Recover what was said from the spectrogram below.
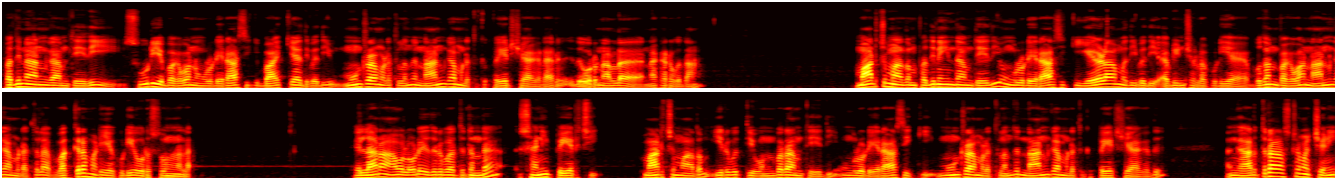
பதினான்காம் தேதி சூரிய பகவான் உங்களுடைய ராசிக்கு பாக்கியாதிபதி மூன்றாம் இடத்துலேருந்து நான்காம் இடத்துக்கு பயிற்சி ஆகிறாரு. இது ஒரு நல்ல நகர்வு தான். மார்ச் மாதம் பதினைந்தாம் தேதி உங்களுடைய ராசிக்கு ஏழாம் அதிபதி அப்படின்னு சொல்லக்கூடிய புதன் பகவான் நான்காம் இடத்துல வக்ரம் அடையக்கூடிய ஒரு சூழ்நிலை. எல்லாரும் அவளோட எதிர்பார்த்துட்டு இருந்த சனி பெயர்ச்சி. மார்ச் மாதம் இருபத்தி ஒன்பதாம் தேதி உங்களுடைய ராசிக்கு மூன்றாம் இடத்துலேருந்து நான்காம் இடத்துக்கு பயிற்சி ஆகுது அங்கே அர்த்தராஷ்டம சனி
